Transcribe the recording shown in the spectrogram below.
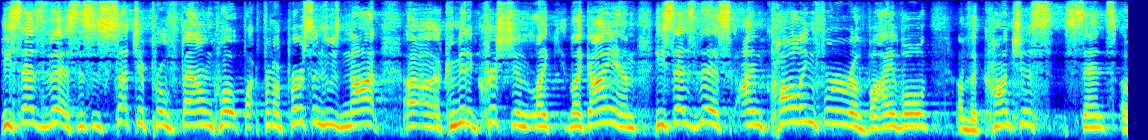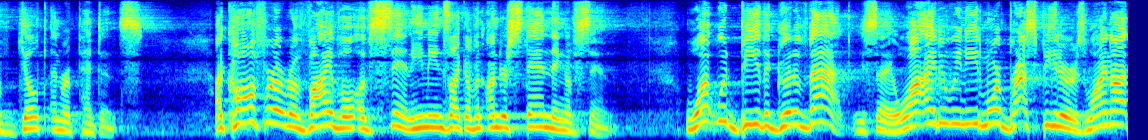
He says this. This is such a profound quote from a person who's not a committed Christian like, like I am. He says this I'm calling for a revival of the conscious sense of guilt and repentance. I call for a revival of sin. He means like of an understanding of sin. What would be the good of that? You say, why do we need more breastfeeders? Why not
